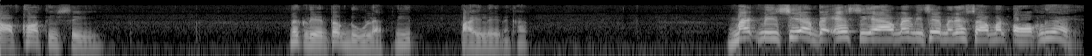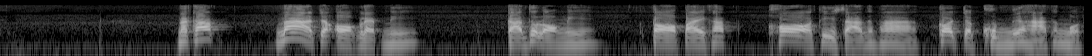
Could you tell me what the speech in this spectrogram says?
ตอบข้อที่4นักเรียนต้องดูแลบนี้ไปเลยนะครับแมกนีเซียมกับ SCl แมกนีเซียมกับ SCl มันออกเรื่อย นะครับ น่าจะออกแลบนี้ การทดลองนี้ต่อไปครับ ข้อที่ 35 ก็จะคุมเนื้อหาทั้งหมด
